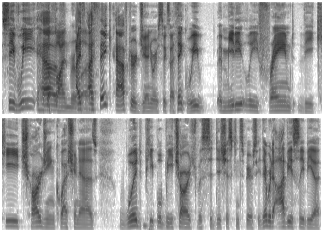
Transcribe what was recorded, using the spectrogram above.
Steve, we have. fine I, I think after January 6th, I think we immediately framed the key charging question as would people be charged with seditious conspiracy? There would obviously be a,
